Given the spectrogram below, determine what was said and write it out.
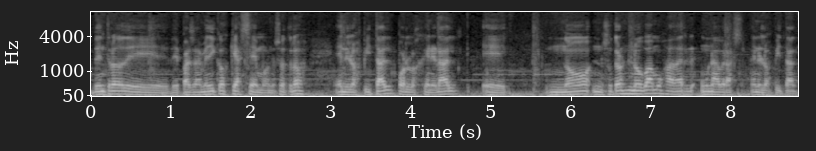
dentro de, de Payamédicos, ¿qué hacemos? Nosotros en el hospital, por lo general, eh, no, nosotros no vamos a dar un abrazo en el hospital.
